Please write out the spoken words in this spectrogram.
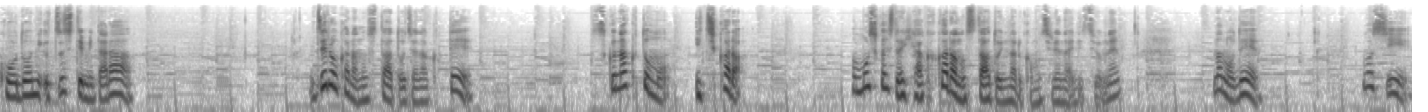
行動に移してみたらゼロからのスタートじゃなくて少なくとも1からもしかしたら100からのスタートになるかもしれないですよね。なのでもし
